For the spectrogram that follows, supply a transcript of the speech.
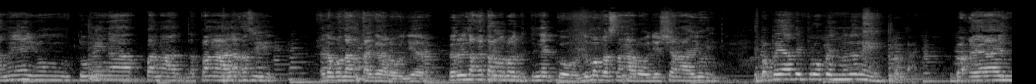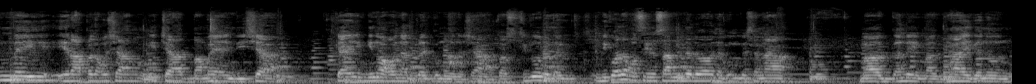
ano yan, yung tunay na, panga, na pangalan kasi alam ko lang taga Roger. Pero yung nakita ko Roger, tinet ko, lumabas na nga Roger, siya nga yun. Iba pa yata yung profile mo nun eh. Iba kaya nahihirapan ako siyang i-chat, mamaya hindi siya. Kaya ginawa ko na thread ko muna siya. Tapos siguro, nag, hindi ko alam kung sino sa amin dalawa nag-umpisa na mag, ano eh, mag-hi, ganun.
